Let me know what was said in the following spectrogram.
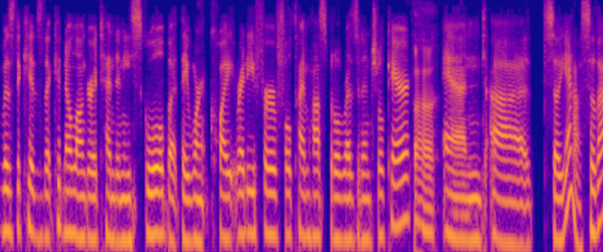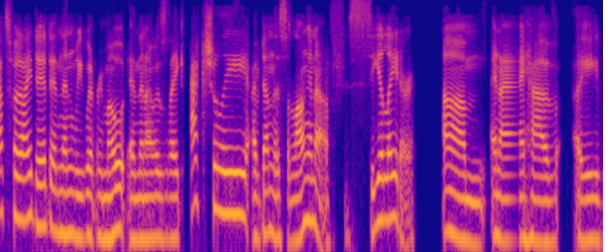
It was the kids that could no longer attend any school, but they weren't quite ready for full-time hospital residential care. uh huh. And uh, so, yeah, so that's what I did. And then we went remote. And then I was like, actually, I've done this long enough. See you later. Um, and I have a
